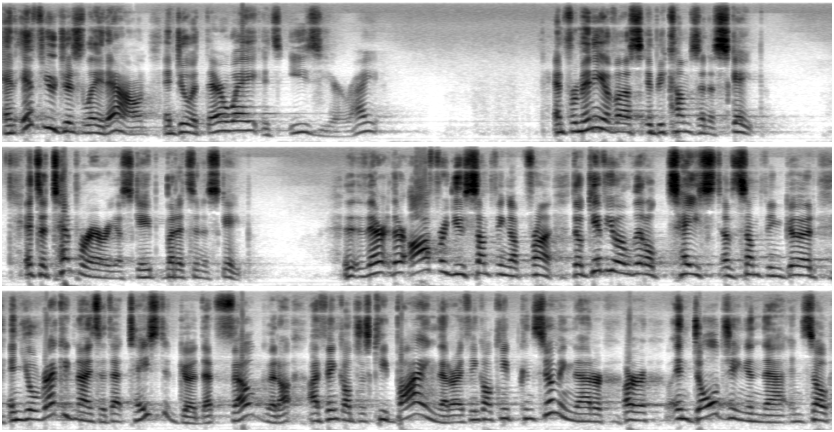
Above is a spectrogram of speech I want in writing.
And if you just lay down and do it their way, it's easier, right? And for many of us, it becomes an escape. It's a temporary escape, but it's an escape. They're, they're offering you something up front. They'll give you a little taste of something good, and you'll recognize that that tasted good, that felt good. I, I think I'll just keep buying that, or I think I'll keep consuming that, or, or indulging in that. And so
